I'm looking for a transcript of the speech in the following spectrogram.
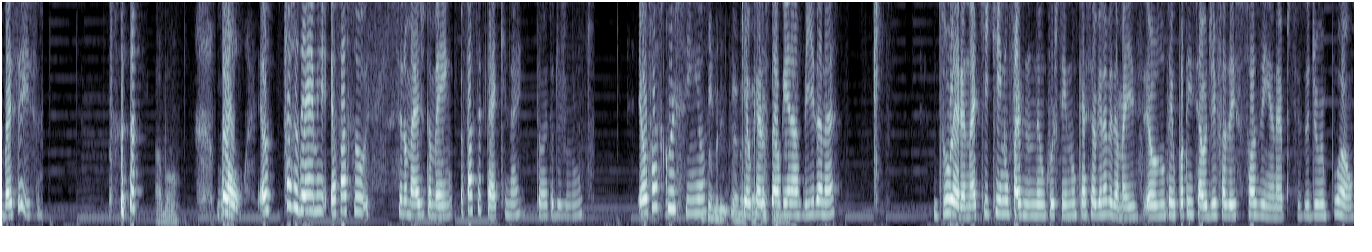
vai ser isso. Tá bom. Bom, eu faço DM, eu faço ensino médio também, eu faço ETEC, né? Então é tudo junto. Eu faço cursinho, que eu quero que ser alguém na vida, né? Zoeira, não é que quem não faz nenhum cursinho não quer ser alguém na vida, mas eu não tenho potencial de fazer isso sozinha, né? Eu preciso de um empurrão.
